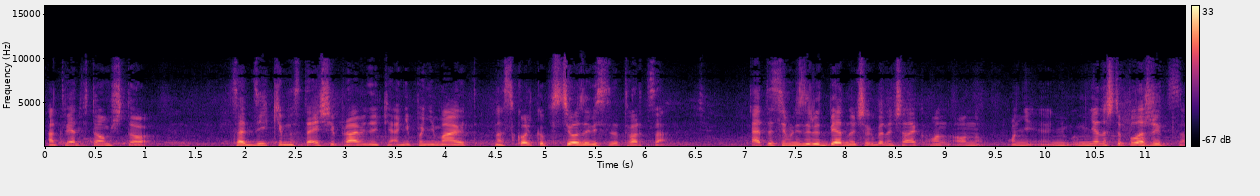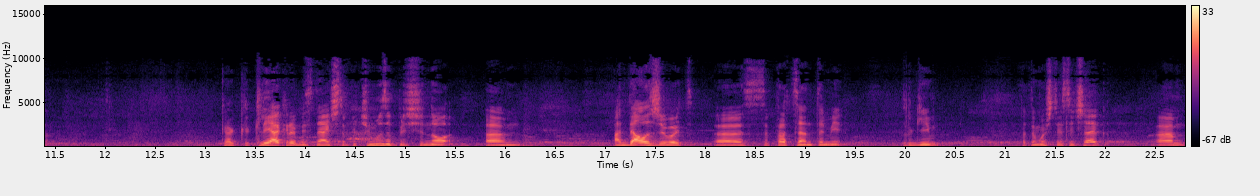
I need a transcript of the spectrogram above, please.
ответ в том, что цадики, настоящие праведники, они понимают, насколько все зависит от Творца. Это символизирует бедного человека. Бедный человек, он, он, он не, не на что положиться. Как Клеякр объясняет, что почему запрещено эм, одалживать э, с процентами другим. Потому что если человек эм,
